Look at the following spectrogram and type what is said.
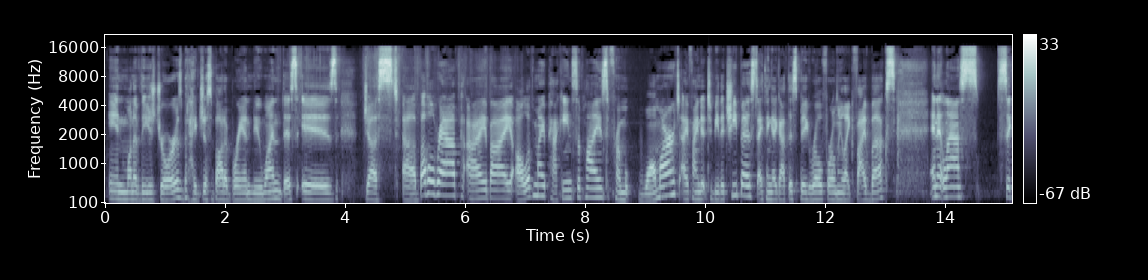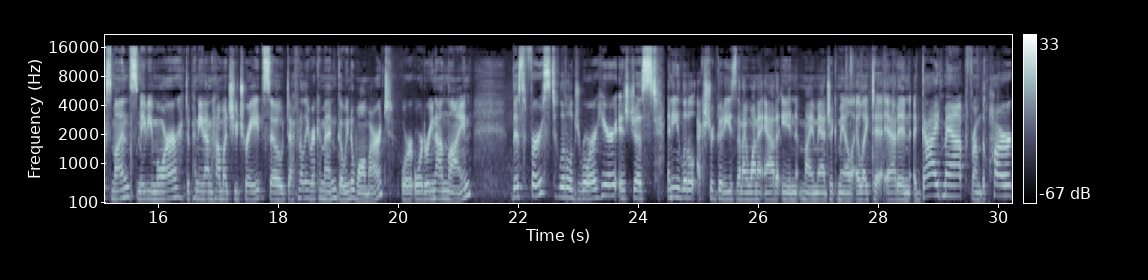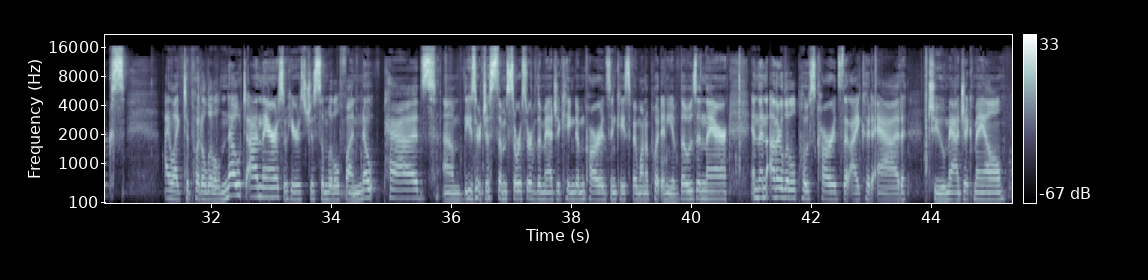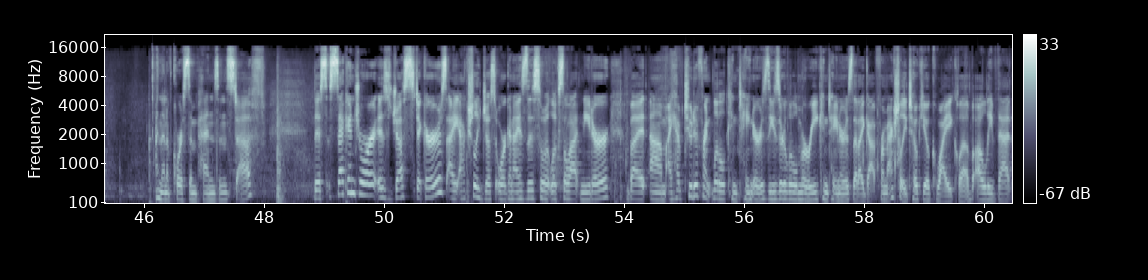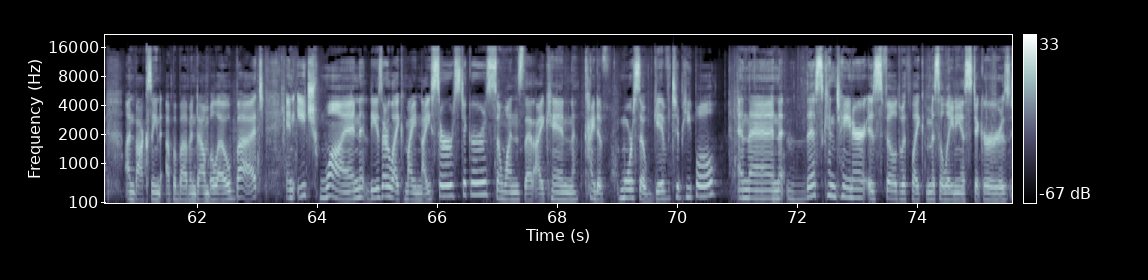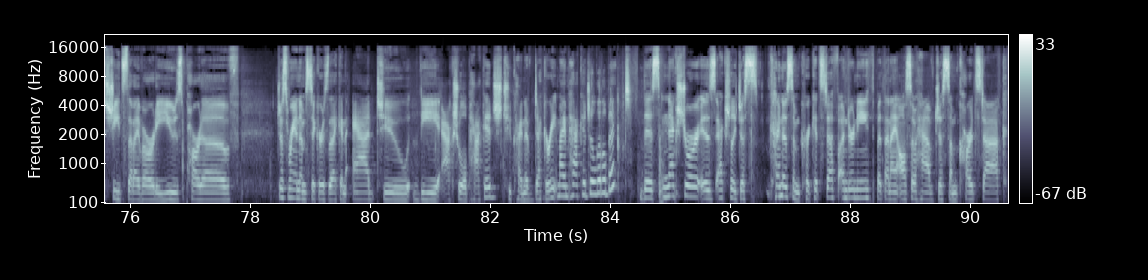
in one of these drawers, but I just bought a brand new one. This is just uh, bubble wrap. I buy all of my packing supplies from Walmart. I find it to be the cheapest. I think I got this big roll for only like five bucks and it lasts six months, maybe more, depending on how much you trade. So definitely recommend going to Walmart or ordering online. This first little drawer here is just any little extra goodies that I want to add in my magic mail. I like to add in a guide map from the parks I like to put a little note on there. So here's just some little fun notepads. Um, these are just some Sorcerer of the Magic Kingdom cards in case if I want to put any of those in there. And then other little postcards that I could add to Magic Mail. And then of course some pens and stuff. This second drawer is just stickers. I actually just organized this so it looks a lot neater, but um, I have two different little containers. These are little Marie containers that I got from actually Tokyo Kawaii Club. I'll leave that unboxing up above and down below, but in each one, these are like my nicer stickers, so ones that I can kind of more so give to people. And then this container is filled with like miscellaneous stickers, sheets that I've already used part of, just random stickers that I can add to the actual package to kind of decorate my package a little bit. This next drawer is actually just kind of some Cricut stuff underneath, but then I also have just some cardstock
